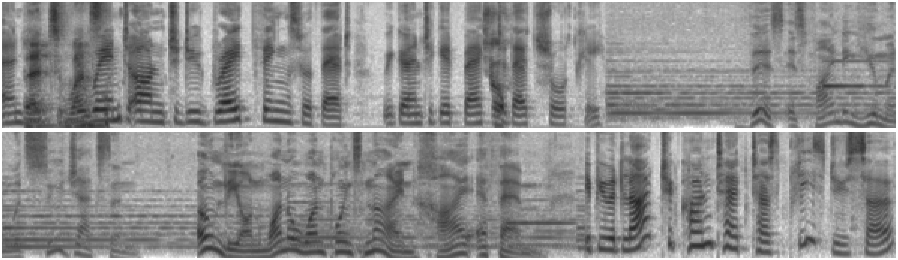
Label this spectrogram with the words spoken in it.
And but you, you went on to do great things with that. We're going to get back sure. to that shortly. This is Finding Human with Sue Jackson, only on 101.9 Chai FM. If you would like to contact us, please do so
